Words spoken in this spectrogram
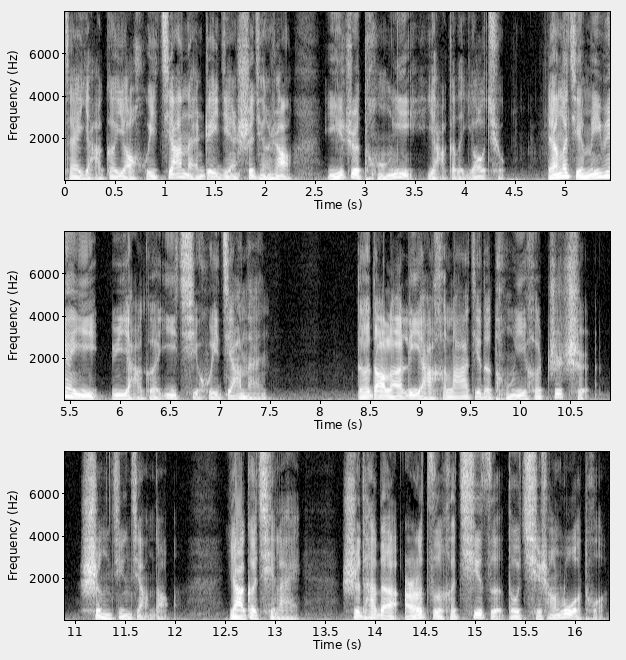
在雅各要回迦南这件事情上一致同意雅各的要求。两个姐妹愿意与雅各一起回迦南，得到了利亚和拉结的同意和支持。圣经讲到，雅各起来，使他的儿子和妻子都骑上骆驼，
